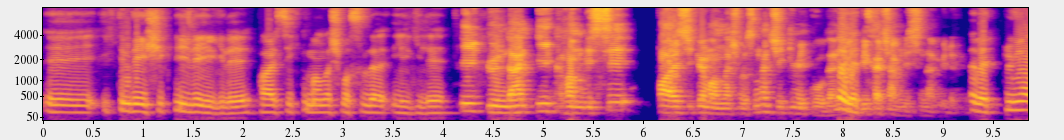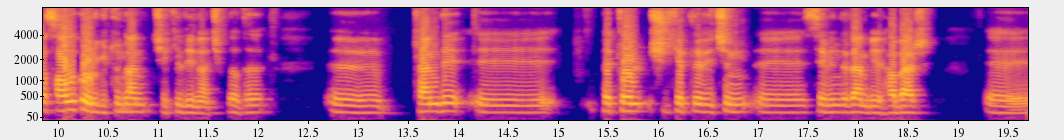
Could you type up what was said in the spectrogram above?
e, iklim değişikliği ile ilgili, Paris İklim Anlaşması ile ilgili İlk günden ilk hamlesi Paris İklim Anlaşması'ndan çekilmek oldu. Yani Evet. birkaç hamlesinden biri. Evet, Dünya Sağlık Örgütü'nden çekildiğini açıkladı. Ee, kendi e, petrol şirketleri için e, sevindiren bir haber. E,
